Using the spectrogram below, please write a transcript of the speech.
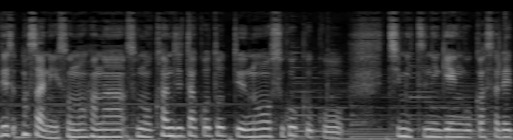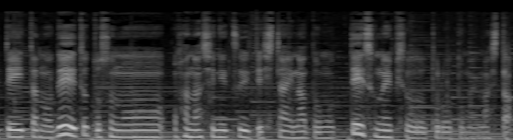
でまさにその花その感じたことっていうのをすごくこう緻密に言語化されていたのでちょっとそのお話についてしたいなと思ってそのエピソードを撮ろうと思いました。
